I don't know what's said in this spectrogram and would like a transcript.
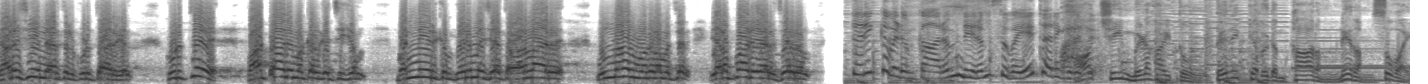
கடைசி நேரத்தில் கொடுத்தார்கள். கொடுத்து பாட்டாளி மக்கள் கட்சிக்கும் வன்னியிருக்கும் பெருமை சேர்த்த வரலாறு முன்னாள் முதலமைச்சர் எடப்பாடியார் சேரும். தெறிக்கவிடும் காரம் நிறம் சுவையை தருகிறது. ஆச்சி மிளகாய் தூள் தெறிக்க விடும் காரம் நிறம் சுவை.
